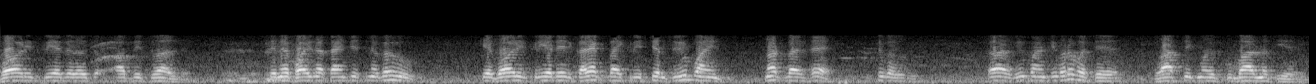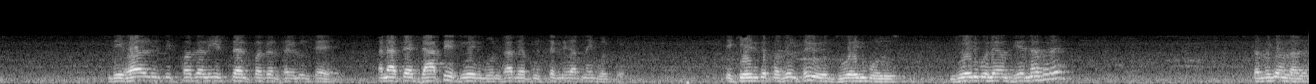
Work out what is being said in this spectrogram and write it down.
God is creator of this world તેને ફોરીના સાયન્ટિસ્ટ ને કહ્યું કે God is created correct by Christian view point not by ફે શું કહ્યું? વ્યૂ પોઈન્ટથી બરોબર છે. વાસ્તવિકમાં કુંભાર નથી the world is puzzle is self puzzle થયેલું છે. અને અત્યારે જાતે જોઈને બોલું સાહેબ પુસ્તકની વાત નહીં બોલતો. એ કેવી રીતે પઝલ થયું? જોઈને બોલું છું. જોઈને બોલે એમ ફેર ના પડે? તમને કેમ લાગે?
